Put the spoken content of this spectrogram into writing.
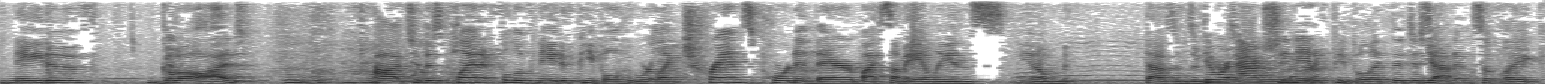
native god, uh, to this planet full of native people who were like transported there by some aliens, you know, m- thousands of They years were actually native people, like the descendants of like.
